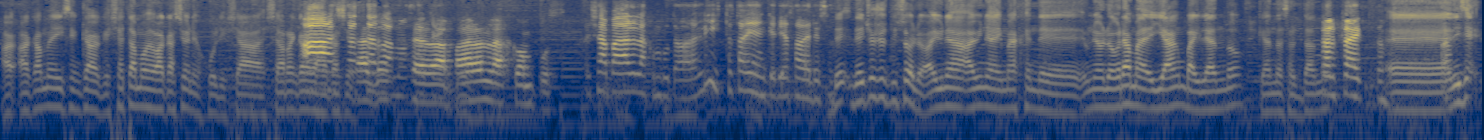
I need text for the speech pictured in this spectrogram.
A- acá me dicen, claro, que ya estamos de vacaciones, Juli. Ya, ya arrancaron Ah, las ya vacaciones. cerramos, Se ok. apagaron las compus. Ya apagaron las computadoras. Listo, está bien, quería saber eso. De, de hecho, yo estoy solo. Hay una, hay una imagen de un holograma de Ian bailando que anda saltando. Perfecto. Eh, dice,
